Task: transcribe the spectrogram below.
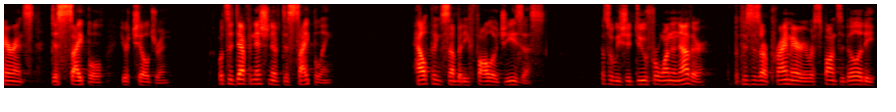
parents disciple your children. What's the definition of discipling? Helping somebody follow Jesus. That's what we should do for one another. But this is our primary responsibility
